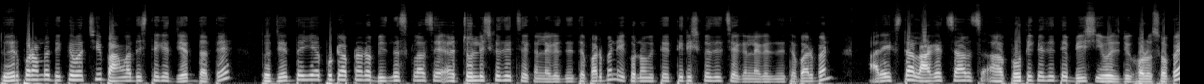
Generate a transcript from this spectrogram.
তো এরপর আমরা দেখতে পাচ্ছি বাংলাদেশ থেকে জেদ্দাতে তো জেদ্দা এয়ারপোর্টে আপনারা বিজনেস ক্লাসে চল্লিশ কেজির চেকেন লাগেজ নিতে পারবেন ইকোনমিতে তিরিশ কেজির সেকেন্ড লাগেজ নিতে পারবেন। আর এক্সট্রা লাগেজ চার্জ প্রতি কেজিতে বিশ ইউএসডি খরচ হবে।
